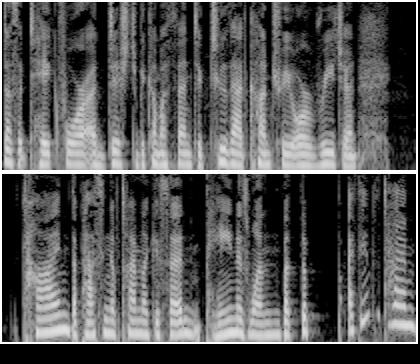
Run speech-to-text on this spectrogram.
does it take for a dish to become authentic to that country or region? Time, the passing of time, like you said, pain is one, but the I think the time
